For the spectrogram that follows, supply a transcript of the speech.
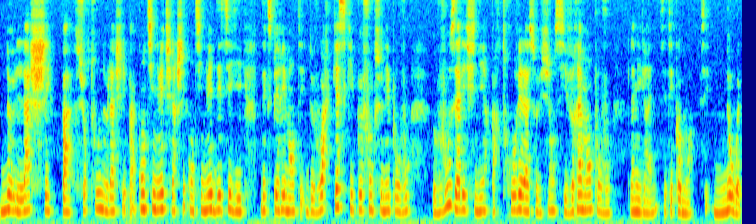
ne lâchez pas, surtout ne lâchez pas. Continuez de chercher, continuez d'essayer, d'expérimenter, de voir qu'est-ce qui peut fonctionner pour vous. Vous allez finir par trouver la solution si vraiment pour vous la migraine, c'était comme moi, c'est no way,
